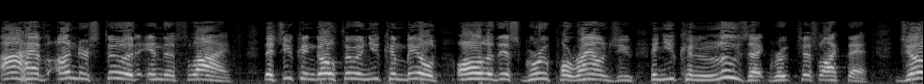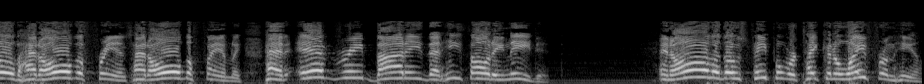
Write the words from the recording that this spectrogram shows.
I have understood in this life that you can go through and you can build all of this group around you and you can lose that group just like that. Job had all the friends, had all the family, had everybody that he thought he needed. And all of those people were taken away from him.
